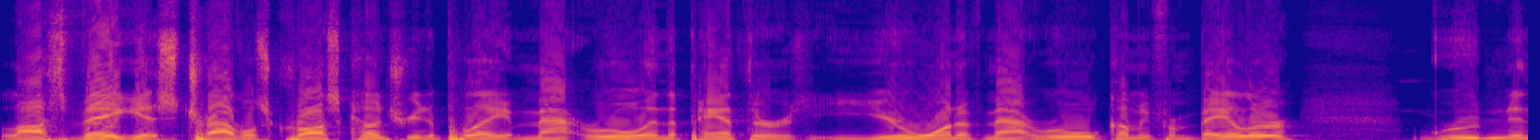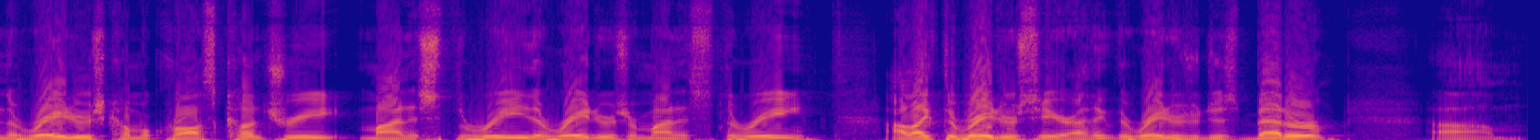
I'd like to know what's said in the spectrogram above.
Las Vegas travels cross country to play Matt Rhule and the Panthers. Year one of Matt Rhule coming from Baylor. Gruden and the Raiders come across country, minus three. The Raiders are minus three. I like the Raiders here. I think the Raiders are just better. Um,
